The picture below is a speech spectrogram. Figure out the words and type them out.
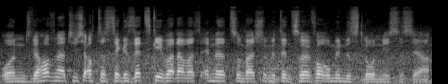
Und wir hoffen natürlich auch, dass der Gesetzgeber da was ändert, zum Beispiel mit den 12 Euro Mindestlohn nächstes Jahr.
